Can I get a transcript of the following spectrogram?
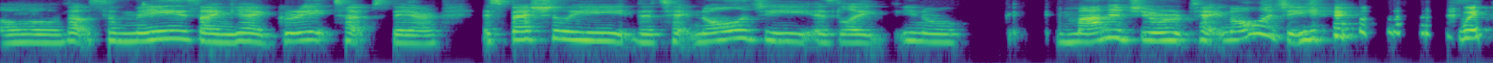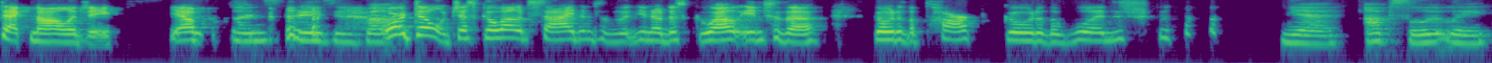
Oh that's amazing. Yeah great tips there. Especially the technology is like you know manage your technology. With technology Yep. sounds crazy, but or don't just go outside into the, you know, just go out into the go to the park, go to the woods. yeah, absolutely.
